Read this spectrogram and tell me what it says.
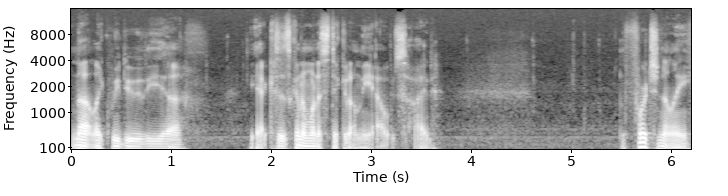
Not like we do the, uh, yeah, because it's going to want to stick it on the outside. Unfortunately,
